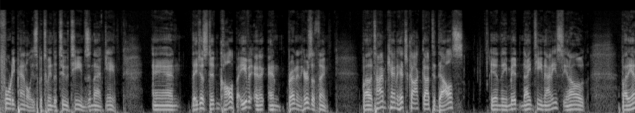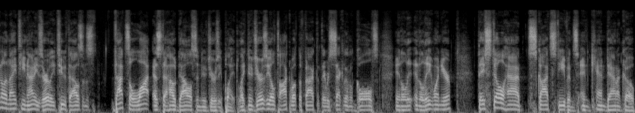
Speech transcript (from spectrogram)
40 penalties between the two teams in that game. And they just didn't call it. Even and, and Brendan, here's the thing: by the time Ken Hitchcock got to Dallas in the mid 1990s, you know, by the end of the 1990s, early 2000s, that's a lot as to how Dallas and New Jersey played. Like New Jersey will talk about the fact that they were second in the goals in, a, in the league one year. They still had Scott Stevens and Ken Daneyko,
